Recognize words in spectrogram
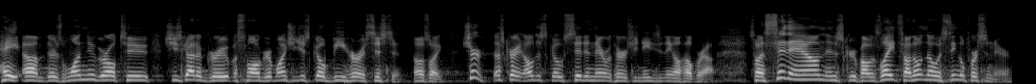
Hey, um, there's one new girl too, she's got a group, a small group, why don't you just go be her assistant? I was like, sure, that's great, I'll just go sit in there with her. If she needs anything, I'll help her out. So I sit down in this group. I was late, so I don't know a single person there.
